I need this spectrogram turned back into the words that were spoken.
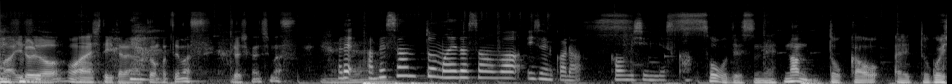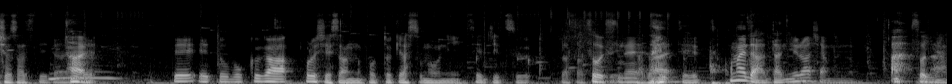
まあ、いろいろお話しできたらなと思ってます。よろしくお願いします。あれ、安倍さんと前田さんは以前から顔見知りですか？そうですね何度かを、えっとご一緒させていただいて、で、えっと、僕がポルシェさんのポッドキャストの方に先日出さそうですねせていただいて、この間ダニエル・アシャムのあ、そうだ。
